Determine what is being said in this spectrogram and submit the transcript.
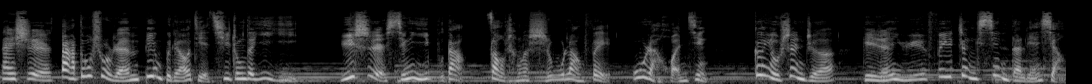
但是大多数人并不了解其中的意义。于是行仪不当，造成了食物浪费、污染环境，更有甚者，给人于非正信的联想。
